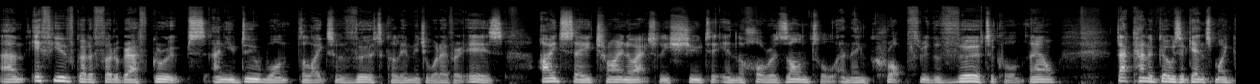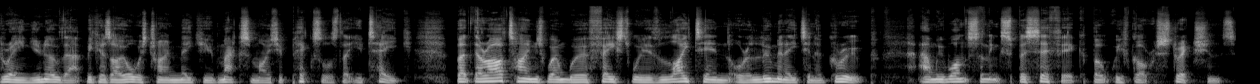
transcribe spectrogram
um, if you've got to photograph groups and you do want the likes of a vertical image or whatever it is, I'd say trying to actually shoot it in the horizontal and then crop through the vertical. Now, that kind of goes against my grain, you know that, because I always try and make you maximize your pixels that you take. But there are times when we're faced with lighting or illuminating a group and we want something specific, but we've got restrictions.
